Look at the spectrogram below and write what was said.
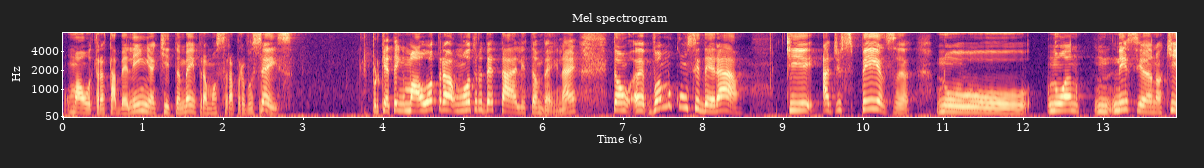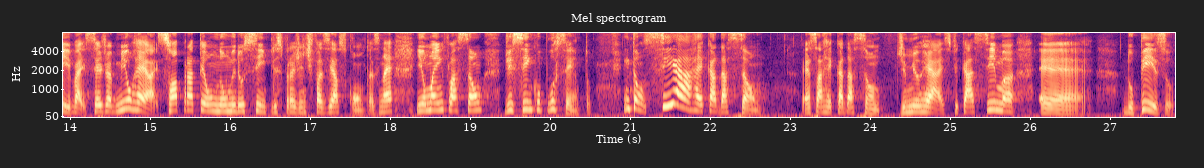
uma outra tabelinha aqui também para mostrar para vocês. Porque tem uma outra, um outro detalhe também, né? Então, é, vamos considerar que a despesa no, no ano, nesse ano aqui, vai, seja mil reais, só para ter um número simples para a gente fazer as contas, né? E uma inflação de 5%. Então, se a arrecadação, essa arrecadação de mil reais ficar acima é, do piso,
